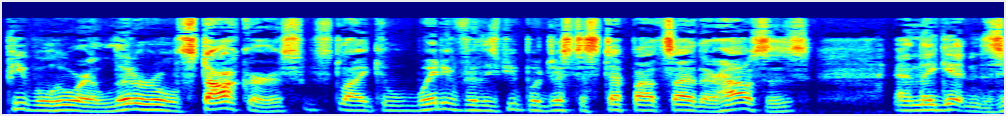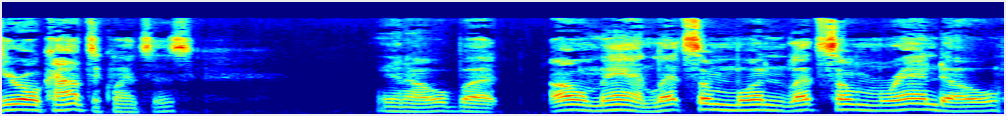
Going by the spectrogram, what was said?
people who are literal stalkers, like waiting for these people just to step outside their houses, and they get zero consequences. You know, but oh man, let someone, let some rando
